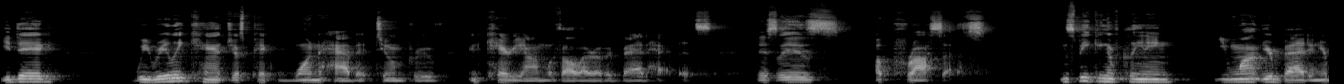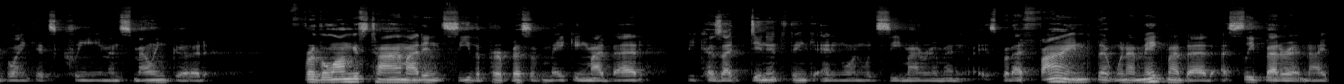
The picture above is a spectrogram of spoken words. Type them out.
You dig? We really can't just pick one habit to improve and carry on with all our other bad habits. This is a process. And speaking of cleaning, you want your bed and your blankets clean and smelling good. For the longest time, I didn't see the purpose of making my bed because I didn't think anyone would see my room anyways. But I find that when I make my bed, I sleep better at night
